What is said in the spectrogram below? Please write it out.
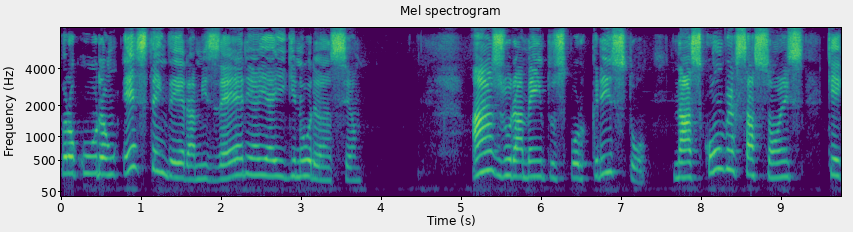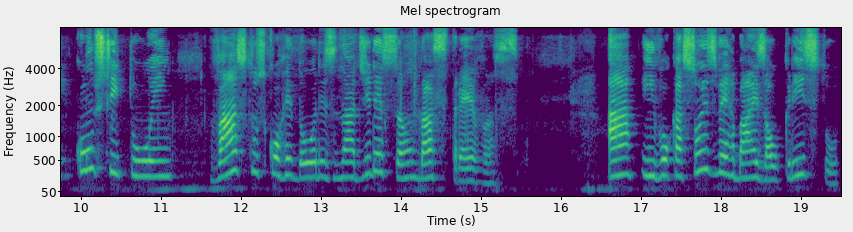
procuram estender a miséria e a ignorância. Há juramentos por Cristo nas conversações que constituem vastos corredores na direção das trevas. Há invocações verbais ao Cristo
